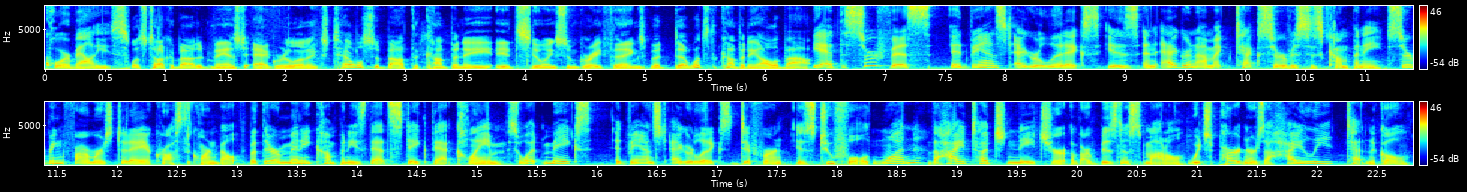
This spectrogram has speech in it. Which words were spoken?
core values. Let's talk about Advanced Agrilytics. Tell us about the company. It's doing some great things, but uh, what's the company all about? Yeah, at the surface, Advanced Agrilytics is an agronomic tech services company serving farmers today across the Corn Belt. But there are many companies that stake that claim. So what makes Advanced Agrilytics different is twofold. One, the high touch nature of our business model, which partners a highly technical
